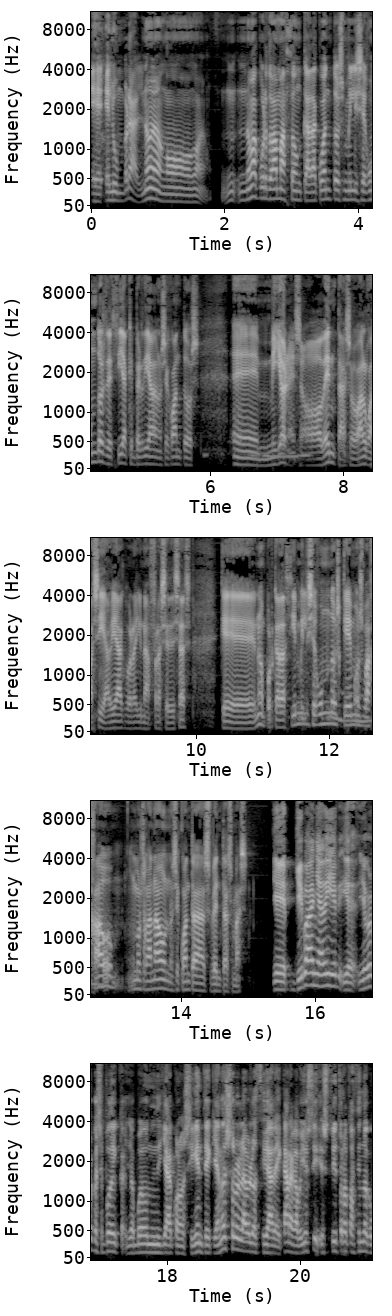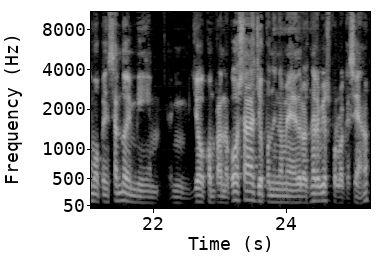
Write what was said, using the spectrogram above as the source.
eh, el umbral, ¿no? No me acuerdo Amazon cada cuántos milisegundos decía que perdía no sé cuántos eh, millones o ventas o algo así. Había por ahí una frase de esas que, no, por cada 100 milisegundos que hemos bajado, hemos ganado no sé cuántas ventas más. Eh, yo iba a añadir, y yo creo que se puede, yo ya con lo siguiente, que ya no es solo la velocidad de carga, yo estoy, estoy todo haciendo como pensando en mi, yo comprando cosas, yo poniéndome de los nervios por lo que sea, ¿no?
